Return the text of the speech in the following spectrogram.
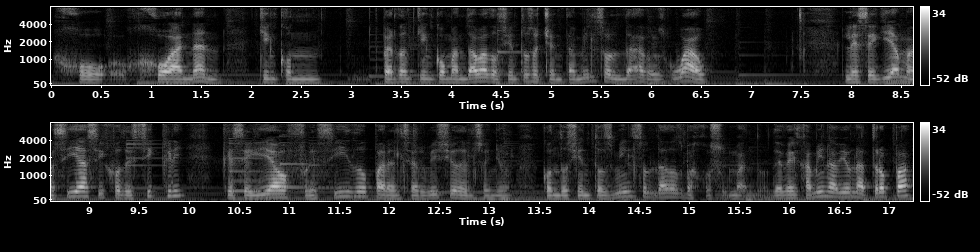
Joanán, quien con perdón, quien comandaba 280 mil soldados. ¡Wow! Le seguía Masías, hijo de Sicri, que seguía ofrecido para el servicio del Señor, con doscientos mil soldados bajo su mando. De Benjamín había una tropa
